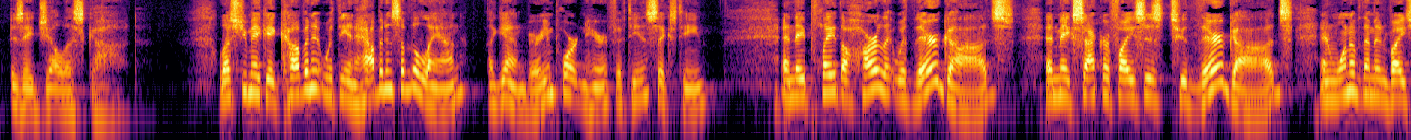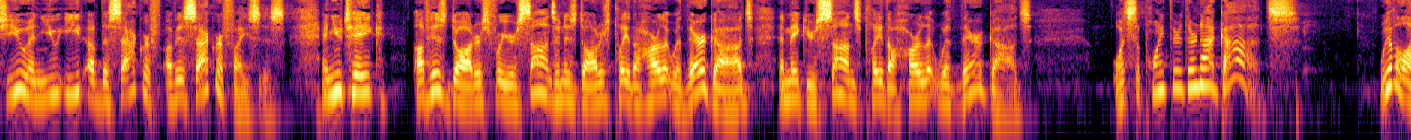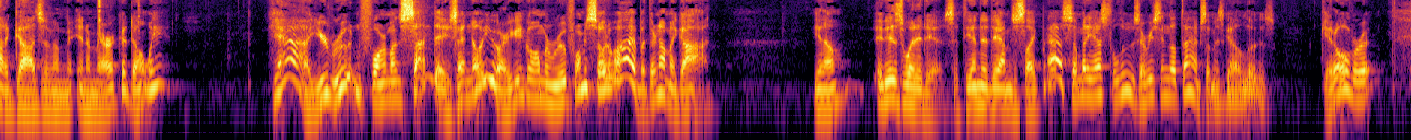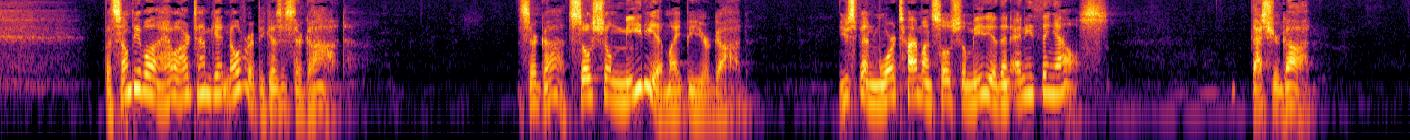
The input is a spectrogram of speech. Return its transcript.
is a jealous God. Lest you make a covenant with the inhabitants of the land, again, very important here, 15 and 16, and they play the harlot with their gods and make sacrifices to their gods, and one of them invites you, and you eat of, the sacri- of his sacrifices. And you take of his daughters for your sons, and his daughters play the harlot with their gods, and make your sons play the harlot with their gods. What's the point there? They're not gods. We have a lot of gods in America, don't we? Yeah, you're rooting for them on Sundays. I know you are. You can go home and root for them. So do I, but they're not my God. You know, it is what it is. At the end of the day, I'm just like, ah, somebody has to lose every single time. Somebody's got to lose. Get over it. But some people have a hard time getting over it because it's their God. It's their God. Social media might be your God. You spend more time on social media than anything else. That's your God.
